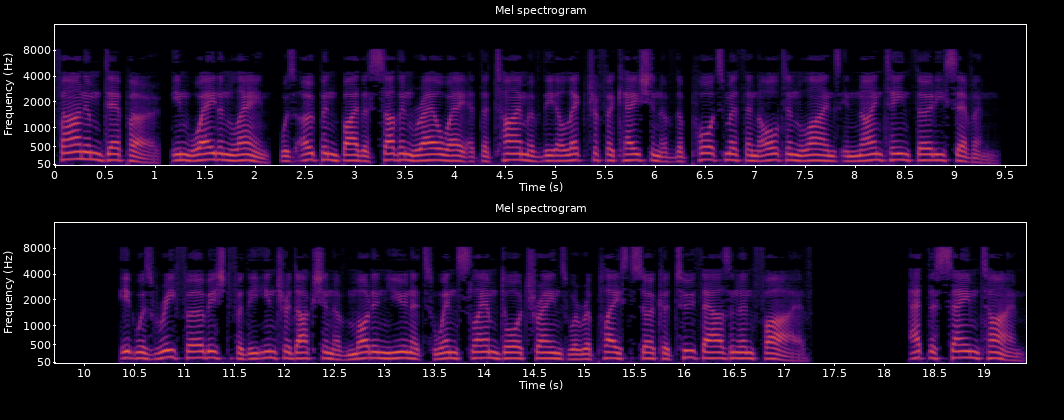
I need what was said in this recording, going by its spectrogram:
Farnham Depot, in Weydon Lane, was opened by the Southern Railway at the time of the electrification of the Portsmouth and Alton lines in 1937. It was refurbished for the introduction of modern units when slam-door trains were replaced circa 2005. At the same time,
